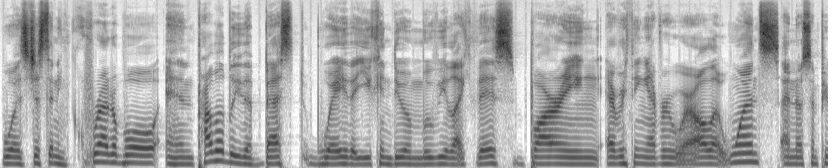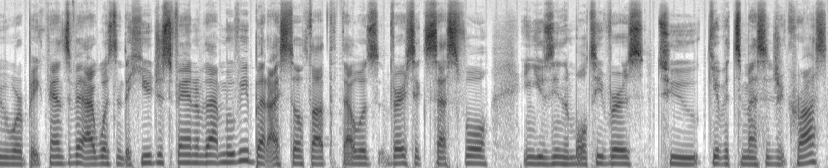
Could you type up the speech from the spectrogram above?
was just an incredible and probably the best way that you can do a movie like this, barring everything everywhere all at once. I know some people were big fans of it. I wasn't the hugest fan of that movie, but I still thought that that was very successful in using the multiverse to give its message across.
